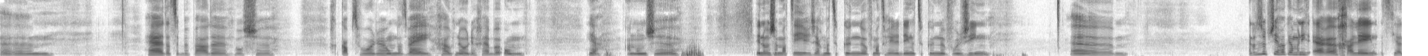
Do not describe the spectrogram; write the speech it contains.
um, hè, dat er bepaalde bossen gekapt worden omdat wij hout nodig hebben om ja, aan onze, in onze materie zeg maar, te kunnen, of materiële dingen te kunnen voorzien. Um, dat is op zich ook helemaal niet erg. Alleen, het, ja,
